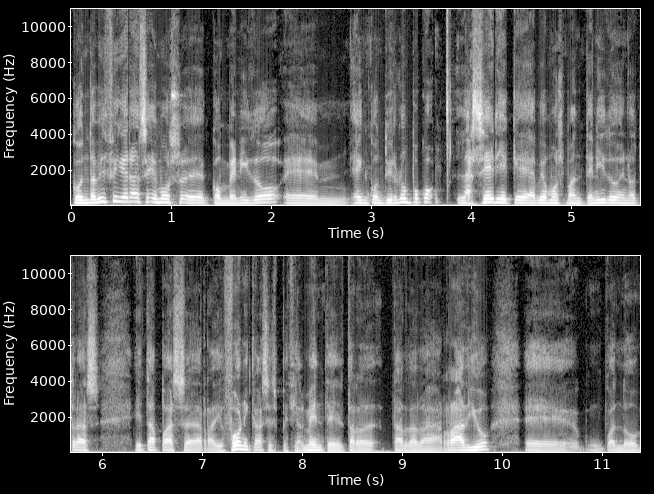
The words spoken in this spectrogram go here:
Con David Figueras hemos eh, convenido em, en continuar un poco la serie que habíamos mantenido en otras etapas eh, radiofónicas, especialmente Tarda, tarda la Radio, eh, cuando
